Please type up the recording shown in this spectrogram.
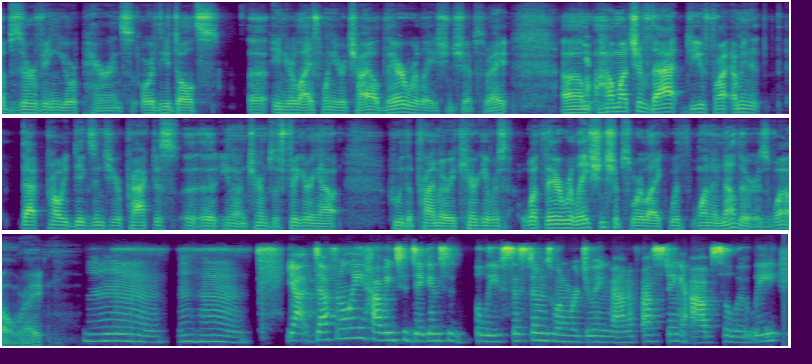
observing your parents or the adults uh, in your life when you're a child, their relationships, right? Um, yeah. How much of that do you find? I mean, that probably digs into your practice, uh, uh, you know, in terms of figuring out who the primary caregivers, what their relationships were like with one another as well, right? Mm, hmm Yeah, definitely having to dig into belief systems when we're doing manifesting, absolutely.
